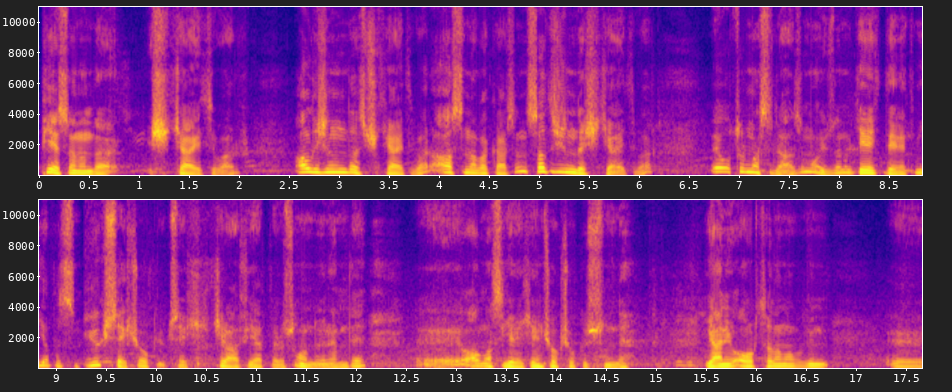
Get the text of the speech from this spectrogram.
piyasanın da şikayeti var. Alıcının da şikayeti var. Aslına bakarsanız satıcının da şikayeti var. Ve oturması lazım. O yüzden gerekli denetim yapılsın. Yüksek, çok yüksek. Kira fiyatları son dönemde e, olması gerekenin çok çok üstünde. Yani ortalama bugün e,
